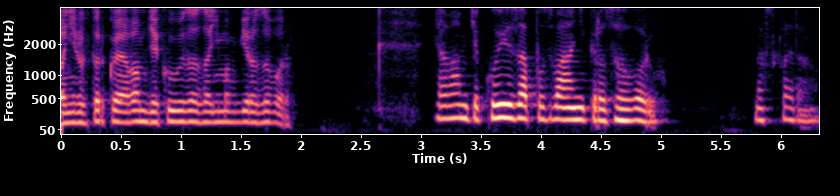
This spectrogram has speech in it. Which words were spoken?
Paní doktorko, já vám děkuji za zajímavý rozhovor. Já vám děkuji za pozvání k rozhovoru. Naschledanou.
